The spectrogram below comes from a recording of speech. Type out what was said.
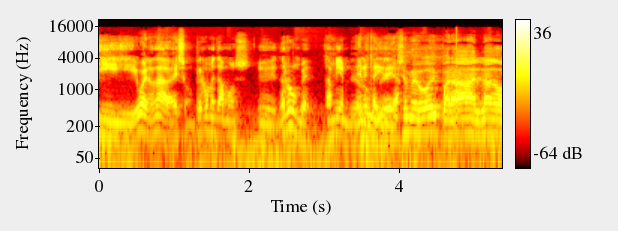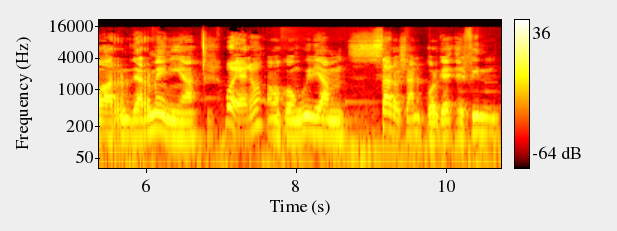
Y bueno, nada, eso. Recomendamos eh, Derrumbe también en esta idea. Yo me voy para el lado de Armenia. Bueno, Vamos con William Saroyan, porque el fin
